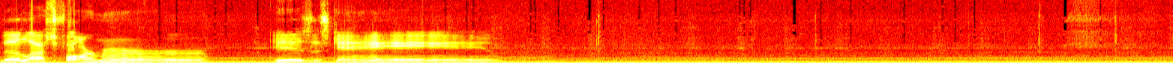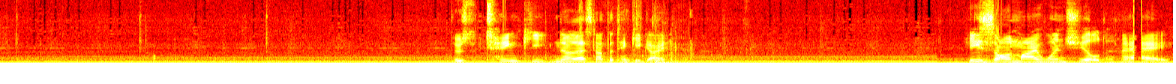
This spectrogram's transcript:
The last farmer is this game. There's the tanky. No, that's not the tanky guy. He's on my windshield. Hey.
